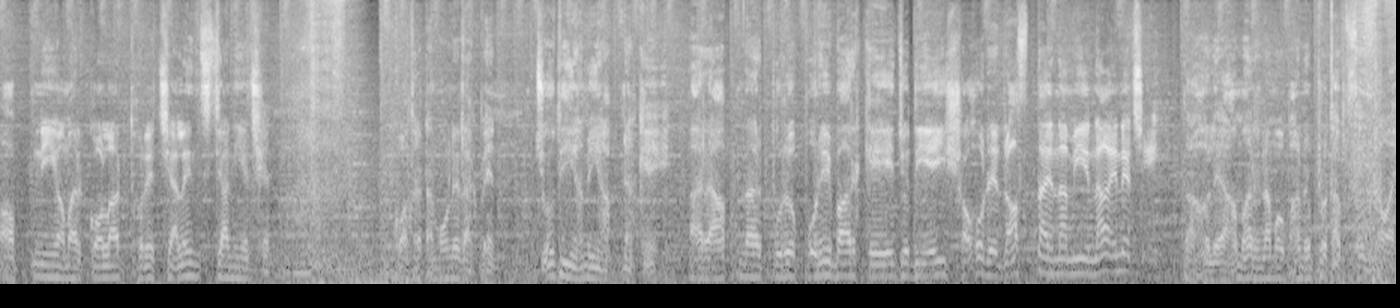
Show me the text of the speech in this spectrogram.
আপনি আমার কলার ধরে চ্যালেঞ্জ জানিয়েছেন। কথাটা মনে রাখবেন, যদি আমি আপনাকে আর আপনার পুরো পরিবারকে যদি এই শহরের রাস্তায় নামিয়ে না এনেছি, তাহলে আমার নামও ভানুপ্রতাপ সিং নয়।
